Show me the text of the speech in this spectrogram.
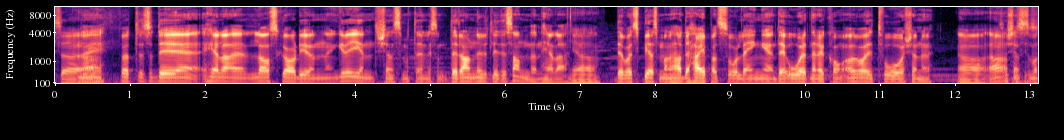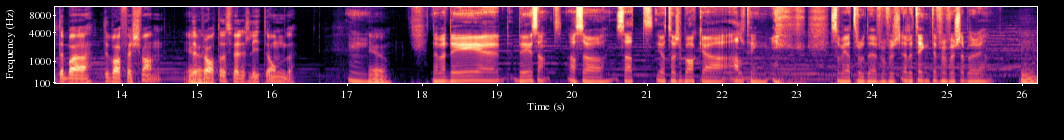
Så, Nej, för att alltså, det, hela Last Guardian-grejen känns som att den liksom, det rann ut lite i sanden hela. Ja, Det var ett spel som man hade hypat så länge, det året när det kom, ja, det var ju två år sedan nu. ja, ja. så känns det som att det bara, det bara försvann. Det Jo, pratades väldigt lite om det. mm. Jo. Nej men det är, det är sant. Alltså, så att jag tar tillbaka allting som jag trodde från först, eller tänkte från första början. Mm.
